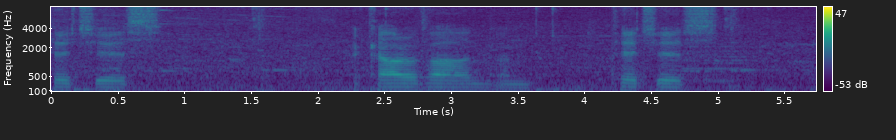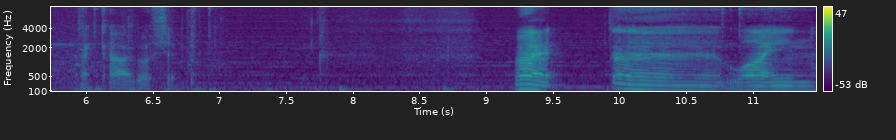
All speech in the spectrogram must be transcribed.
purchase a caravan and purchase a cargo ship. Right, uh, wine.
